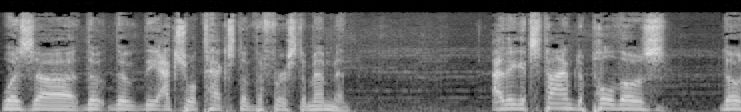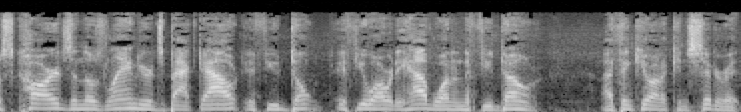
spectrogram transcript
was uh, the, the the actual text of the First Amendment. I think it's time to pull those those cards and those lanyards back out if you don't if you already have one and if you don't, I think you ought to consider it.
